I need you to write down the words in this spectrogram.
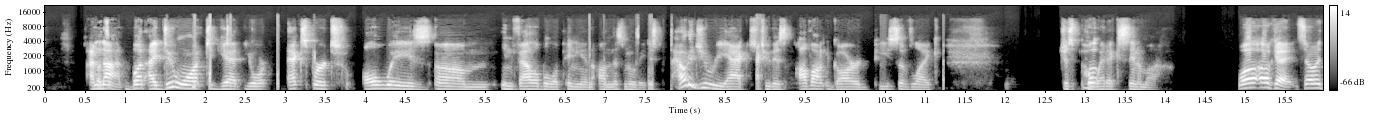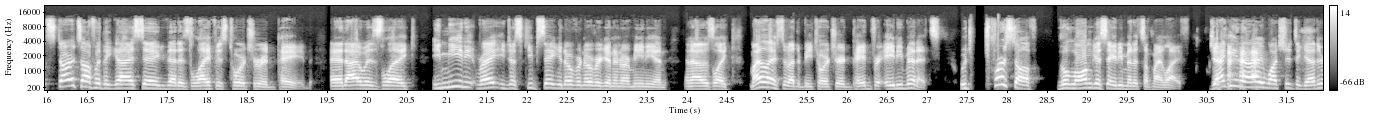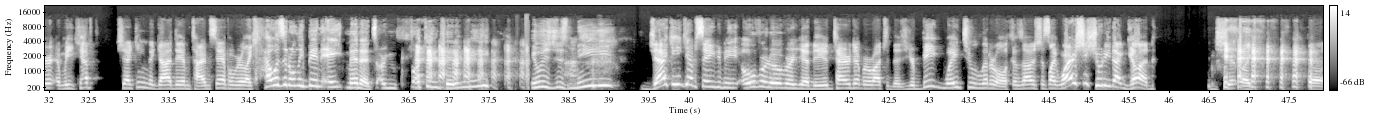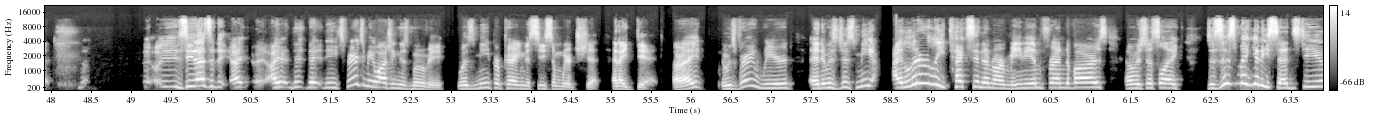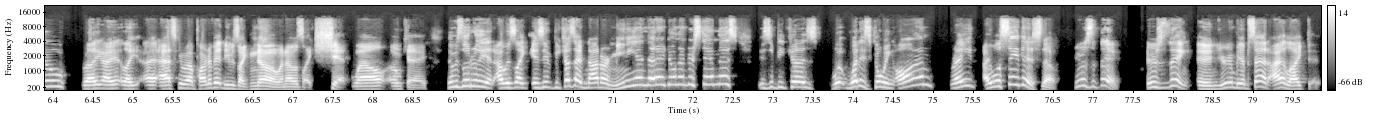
I'm it- not, but I do want to get your expert, always um, infallible opinion on this movie. Just how did you react to this avant-garde piece of like just Well- poetic cinema? Well, okay. So it starts off with a guy saying that his life is torture and pain. And I was like, immediate, right? You just keep saying it over and over again in Armenian. And I was like, my life's about to be tortured and pain for 80 minutes, which, first off, the longest 80 minutes of my life. Jackie and I watched it together and we kept checking the goddamn timestamp and we were like, how has it only been eight minutes? Are you fucking kidding me? It was just me. Jackie kept saying to me over and over again the entire time we were watching this, "You're being way too literal." Because I was just like, "Why is she shooting that gun?" And shit like that. See, that's the thing. I, I, the, the experience of me watching this movie was me preparing to see some weird shit, and I did. All right, it was very weird, and it was just me. I literally texted an Armenian friend of ours, and was just like, "Does this make any sense to you?" Like, I like I asked him about part of it, and he was like, "No," and I was like, "Shit, well, okay." That was literally it. I was like, "Is it because I'm not Armenian that I don't understand this? Is it because what what is going on?" Right? I will say this though. Here's the thing. Here's the thing, and you're gonna be upset. I liked it.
